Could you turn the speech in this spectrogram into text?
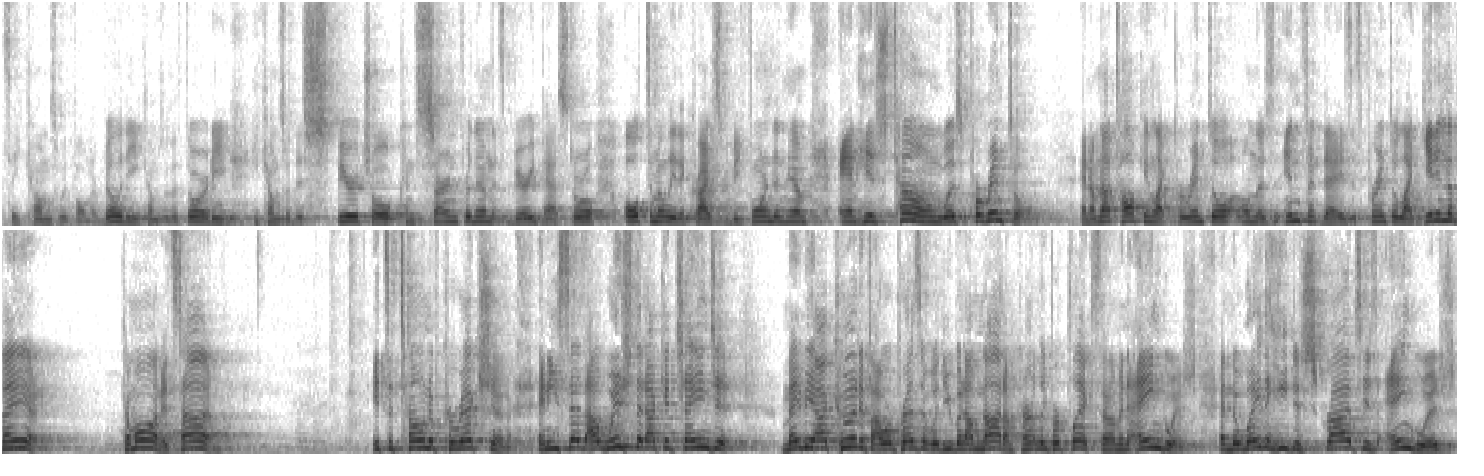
So he comes with vulnerability, he comes with authority, he comes with this spiritual concern for them that's very pastoral. Ultimately, that Christ would be formed in him, and his tone was parental. And I'm not talking like parental on those infant days, it's parental like, get in the van. Come on, it's time. It's a tone of correction. And he says, I wish that I could change it. Maybe I could if I were present with you, but I'm not. I'm currently perplexed and I'm in anguish. And the way that he describes his anguish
